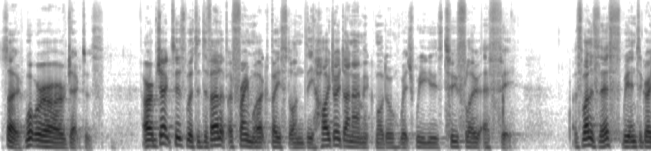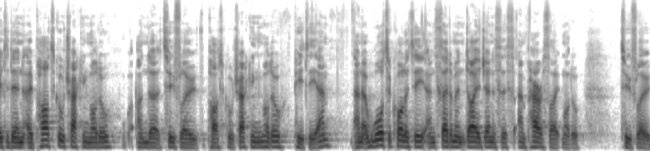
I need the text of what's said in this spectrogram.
So what were our objectives? Our objectives were to develop a framework based on the hydrodynamic model, which we use TUFLOW FV. As well as this, we integrated in a particle tracking model under TUFLOW particle tracking model, PTM, and a water quality and sediment diagenesis and parasite model, TUFLOW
